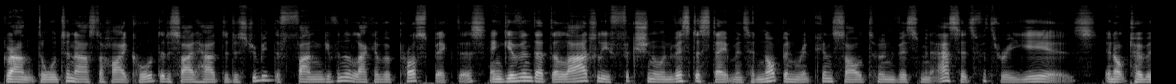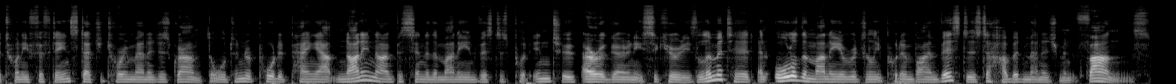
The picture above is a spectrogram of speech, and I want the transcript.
Grant Thornton asked the High Court to decide how to distribute the fund given the lack of a prospectus and given that the largely fictional investor statements had not been reconciled to investment assets for three years. In October 2015, statutory managers Grant Thornton reported paying out 99% of the money investors put into Aorangi Securities Limited Limited and all of the money originally put in by investors to Hubbard Management Funds.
